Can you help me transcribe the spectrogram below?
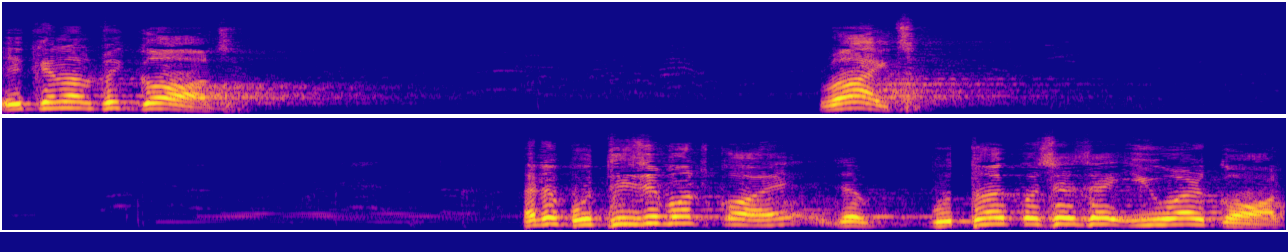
he cannot be God right সেইটো বুদ্ধিজিমত কয় যে বুদ্ধই কৈছে যে you are God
